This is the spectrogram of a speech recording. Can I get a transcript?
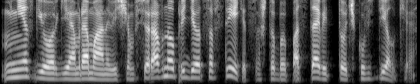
мне с Георгием Романовичем все равно придется встретиться, чтобы поставить точку в сделке.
